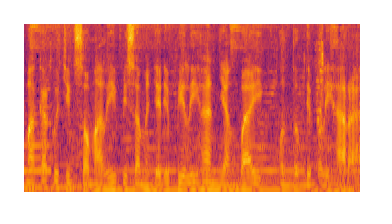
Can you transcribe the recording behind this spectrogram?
maka kucing Somali bisa menjadi pilihan yang baik untuk dipelihara.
